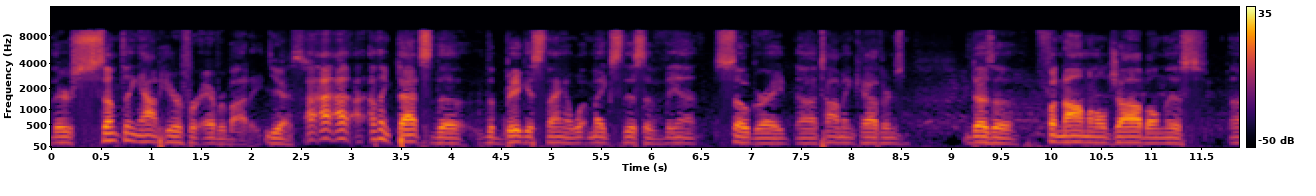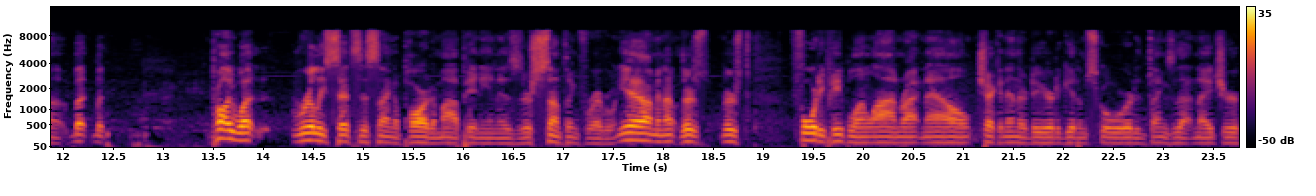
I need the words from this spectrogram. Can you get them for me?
there's something out here for everybody. Yes. I, I, I think that's the the biggest thing and what makes this event so great. Uh, Tommy and Catherine's does a phenomenal job on this, uh, but but probably what really sets this thing apart, in my opinion, is there's something for everyone. Yeah, I mean, there's there's 40 people in line right now checking in their deer to get them scored and things of that nature.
